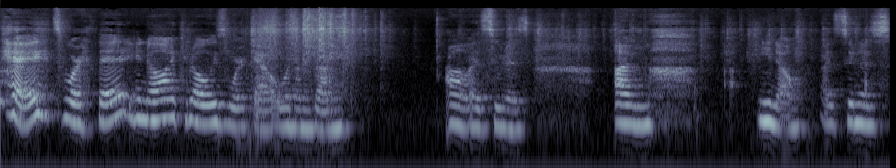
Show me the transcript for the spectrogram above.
okay. It's worth it. You know, I could always work out when I'm done. Um, as soon as I'm, you know, as soon as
